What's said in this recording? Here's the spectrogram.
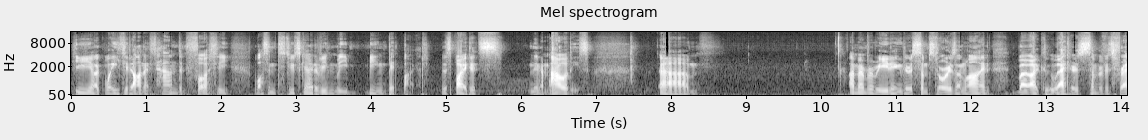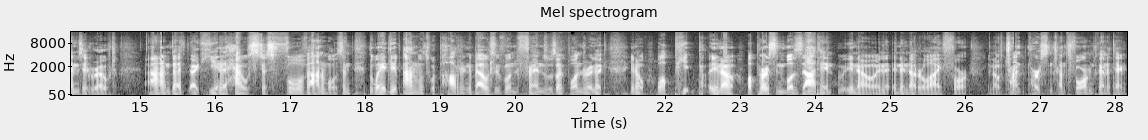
he like waited on it hand and foot. He wasn't too scared of even be being bit by it, despite its you know maladies. Um, I remember reading there's some stories online about like letters some of his friends had wrote and that like he had a house just full of animals and the way the animals were pottering about one of his friends was like wondering like you know what you know what person was that in you know in, in another life or you know tran person transformed kind of thing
